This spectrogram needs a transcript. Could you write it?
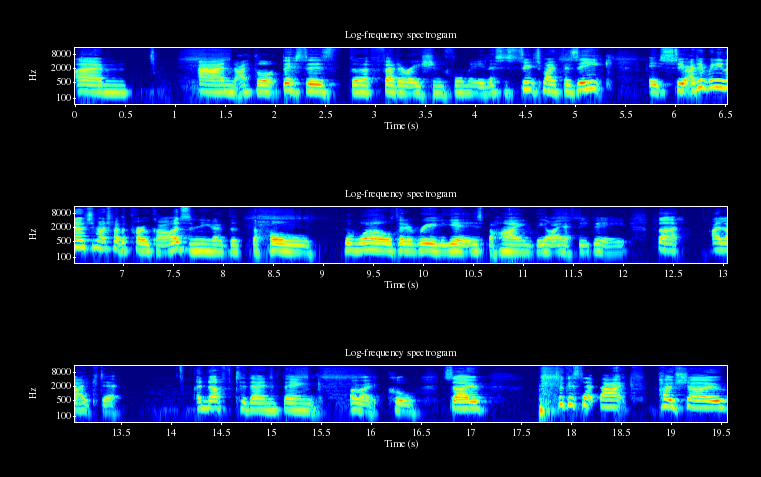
Um, and I thought this is the federation for me. This is, suits my physique. It's su- I didn't really know too much about the pro cards and you know the the whole the world that it really is behind the IFBB, but I liked it enough to then think, all right, cool. So took a step back post show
